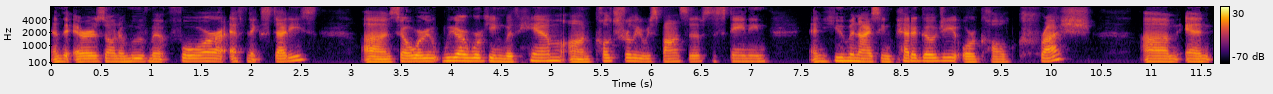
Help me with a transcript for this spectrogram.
and the Arizona Movement for Ethnic Studies. Uh, so we're, we are working with him on culturally responsive, sustaining, and humanizing pedagogy, or called CRUSH. Um, and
